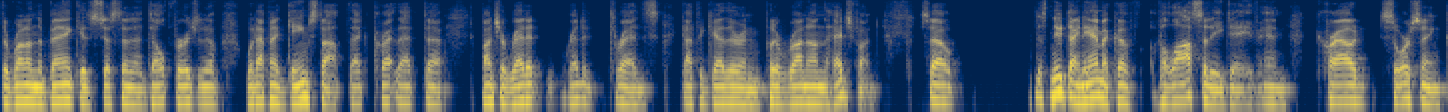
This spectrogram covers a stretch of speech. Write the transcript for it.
the run on the bank is just an adult version of what happened at GameStop. That, that uh, bunch of Reddit, Reddit threads got together and put a run on the hedge fund. So this new dynamic of velocity, Dave, and crowd sourcing,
